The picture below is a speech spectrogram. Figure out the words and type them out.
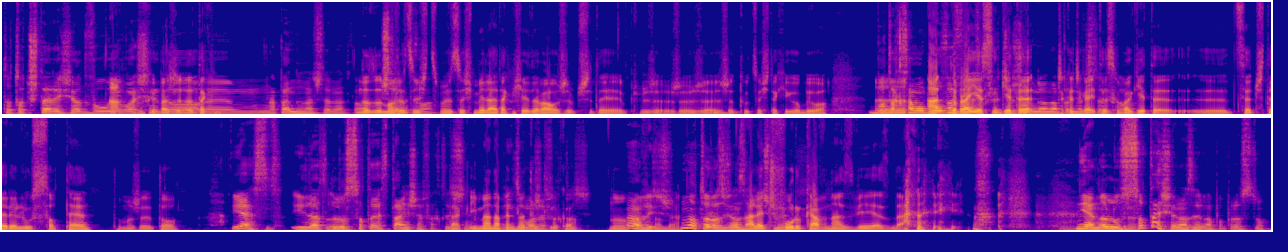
to to 4 się odwołuje A, no właśnie chyba, do em, napędu na 4 koła. no to może cztery coś, koła. może coś mylę, ale tak mi się wydawało, że przy tej, że, że, że, że tu coś takiego było. Bo tak Yy, samo A, było we dobra, jest GT, czekaj, czekaj, to jest cztery chyba GT y, C4 Lusso T, to może to, Jest. I No. Lusso to jest tańsze faktycznie. tak, i ma napęd na może tylko. faktycznie. No, No widzisz, dobra. no to Ale rozwiązaliśmy. czwórka w nazwie jest dalej. Nie, no Lusso T się nazywa po prostu.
